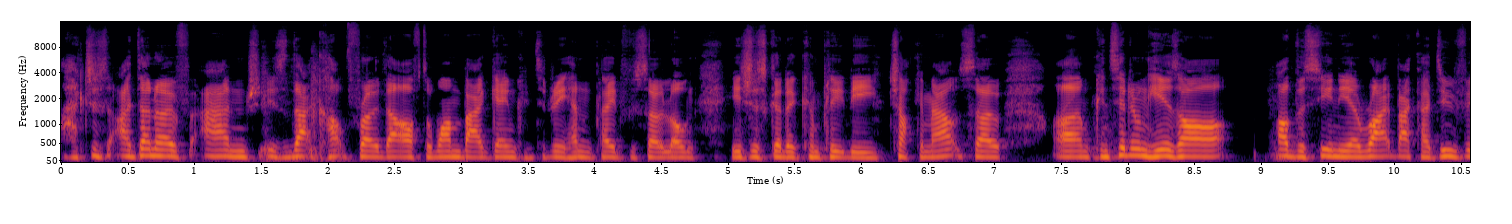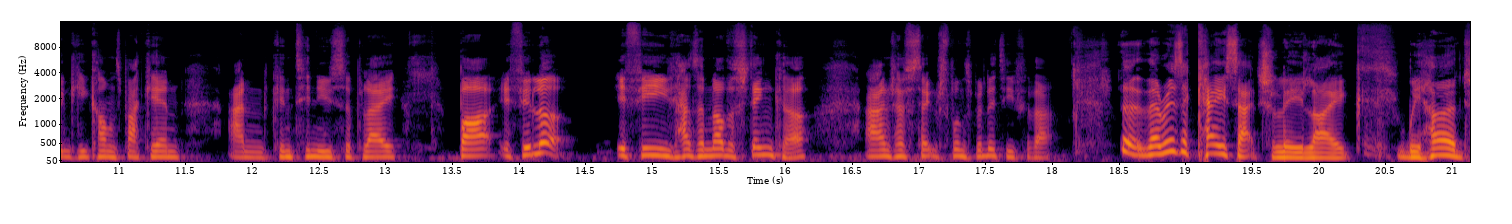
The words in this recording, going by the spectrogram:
I just I don't know if Ange is that cutthroat that after one bad game, considering he hadn't played for so long, he's just going to completely chuck him out. So, um, considering he is our other senior right back, I do think he comes back in and continues to play. But if you look, if he has another stinker, and has to take responsibility for that. Look, there is a case actually. Like we heard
